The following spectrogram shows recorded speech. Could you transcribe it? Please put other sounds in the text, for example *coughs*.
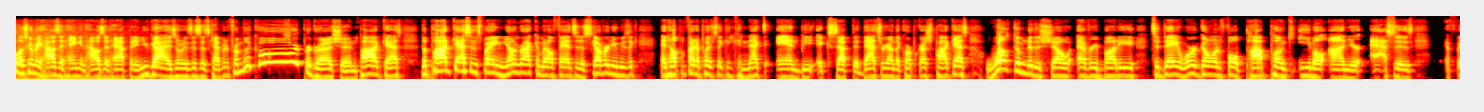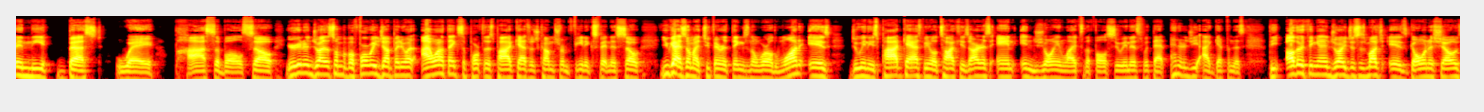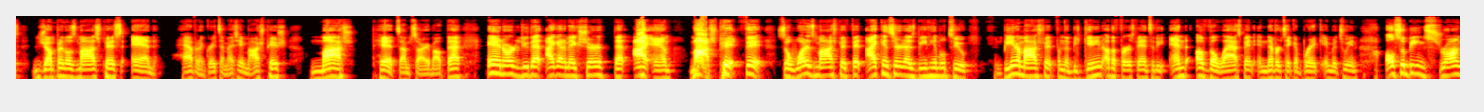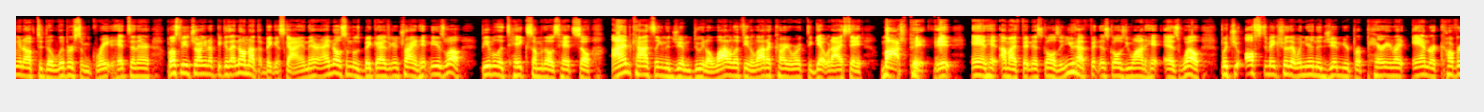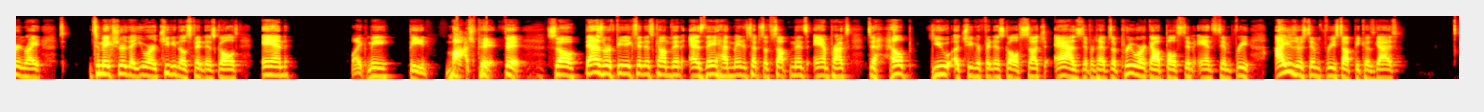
what's going on, everybody? How's it hanging? How's it happening? You guys know this as Kevin from the Chord Progression Podcast, the podcast inspiring young rock and metal fans to discover new music and help them find a place they can connect and be accepted. That's where you're on the Chord Progression Podcast. Welcome to the show, everybody. Today we're going full pop punk emo on your asses in the best way possible. So you're going to enjoy this one. But before we jump into it, I want to thank support for this podcast, which comes from Phoenix Fitness. So you guys know my two favorite things in the world. One is doing these podcasts, being able to talk to these artists, and enjoying life to the fullest. Doing this with that energy I get from this. The other thing I enjoy just as much is going to shows, jumping in those mosh pits, and having a great time. I say mosh pit, mosh pits. I'm sorry about that. And in order to do that, I got to make sure that I am mosh pit fit. So what is mosh pit fit? I consider it as being able to be in a mosh pit from the beginning of the first band to the end of the last band and never take a break in between. Also being strong enough to deliver some great hits in there, but also being strong enough because I know I'm not the biggest guy in there. And I know some of those big guys are going to try and hit me as well. Be able to take some of those hits. So I'm constantly in the gym doing a lot of lifting, a lot of cardio work to get what I say mosh pit fit and hit on my fitness goals. And you have fitness goals you want to hit as well. But you also to make sure that when you're in the gym, you're preparing right and recovering right to make sure that you are achieving those fitness goals and like me, being mosh pit fit. So that is where Phoenix Fitness comes in as they have major types of supplements and products to help you achieve your fitness goals, such as different types of pre workout, both stim and stim free. I use their stim free stuff because, guys,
